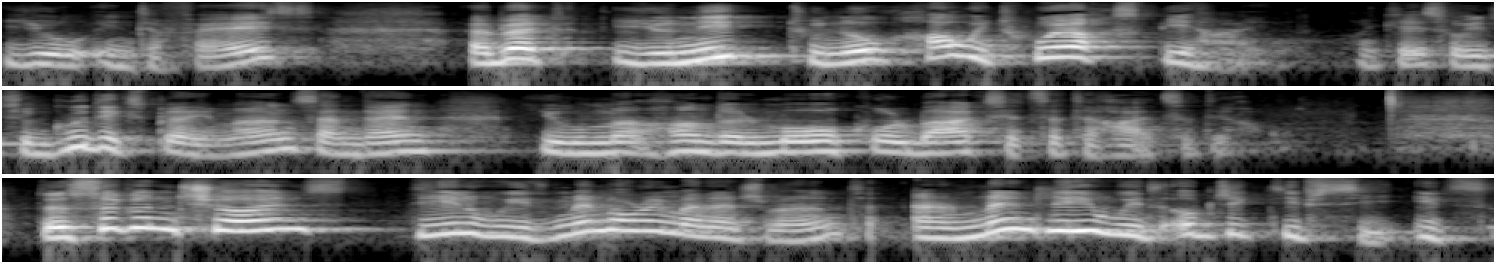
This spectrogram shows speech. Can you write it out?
your interface uh, but you need to know how it works behind. Okay so it's a good experiment and then you handle more callbacks etc etc the second choice deal with memory management and mainly with Objective-C it's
